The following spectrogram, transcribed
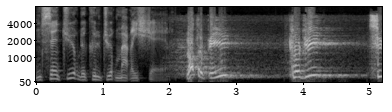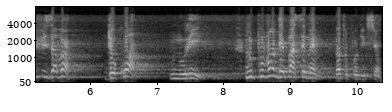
une ceinture de culture maraîchère. Notre pays produit suffisamment de quoi nous nourrir. Nous pouvons dépasser même notre production.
